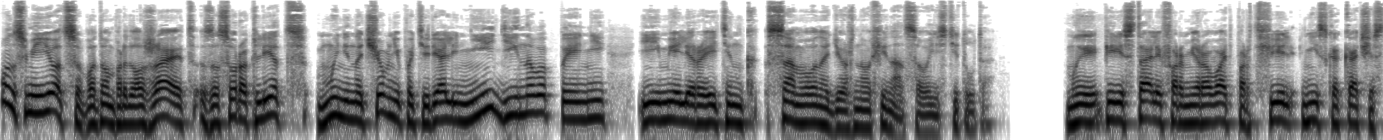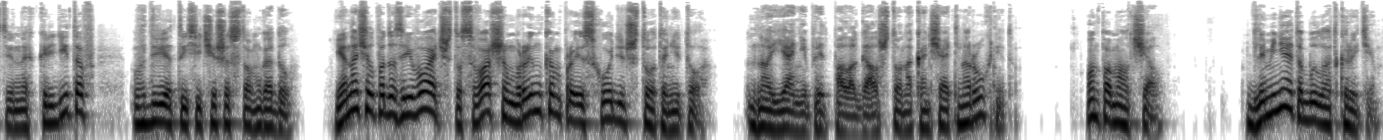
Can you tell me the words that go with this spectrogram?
Он смеется, потом продолжает. «За сорок лет мы ни на чем не потеряли ни единого пенни и имели рейтинг самого надежного финансового института. Мы перестали формировать портфель низкокачественных кредитов в 2006 году. Я начал подозревать, что с вашим рынком происходит что-то не то. Но я не предполагал, что он окончательно рухнет. Он помолчал. Для меня это было открытием.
